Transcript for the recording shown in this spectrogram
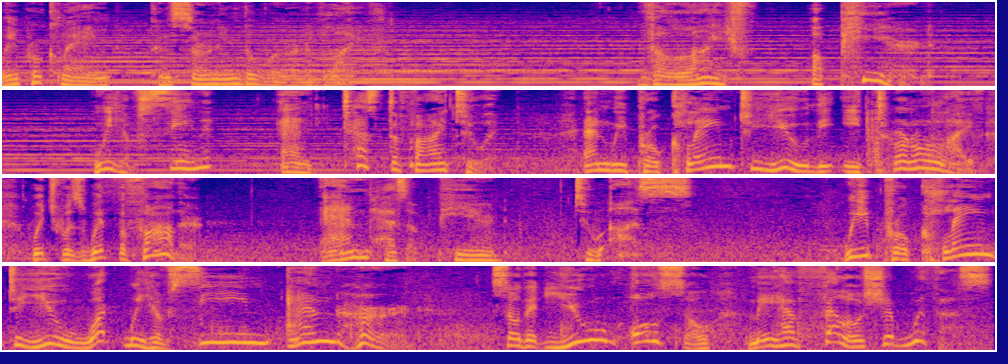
we proclaim concerning the word of life. The life appeared. We have seen it and testify to it. And we proclaim to you the eternal life which was with the Father and has appeared to us. We proclaim to you what we have seen and heard, so that you also may have fellowship with us.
